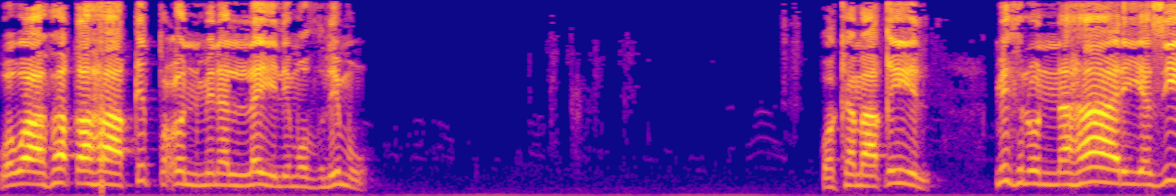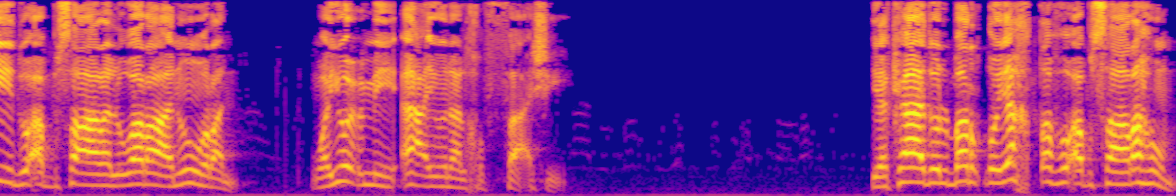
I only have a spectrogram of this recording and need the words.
ووافقها قطع من الليل مظلم. وكما قيل مثل النهار يزيد أبصار الورى نورا ويعمي أعين الخفاش. يكاد البرق يخطف أبصارهم.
